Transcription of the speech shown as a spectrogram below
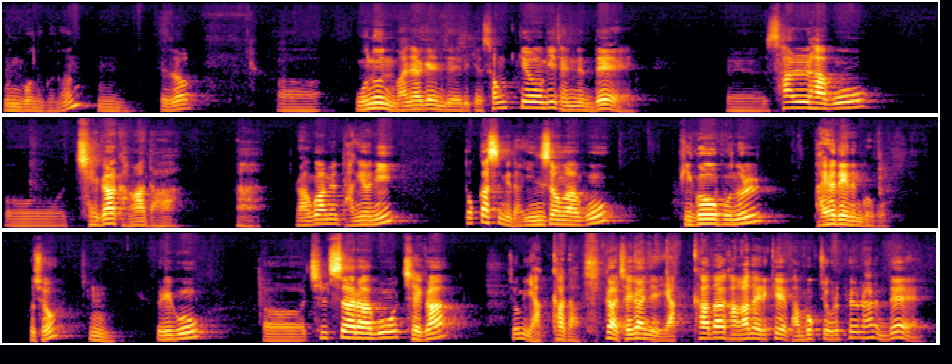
운 보는 거는. 음, 그래서, 어, 운은 만약에 이제 이렇게 성격이 됐는데, 에, 살하고, 어, 재가 강하다. 아, 라고 하면 당연히 똑같습니다. 인성하고 비거분을 봐야 되는 거고. 그렇죠? 음. 그리고, 어, 칠살하고 재가 좀 약하다. 그러니까 제가 이제 약하다, 강하다 이렇게 반복적으로 표현을 하는데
